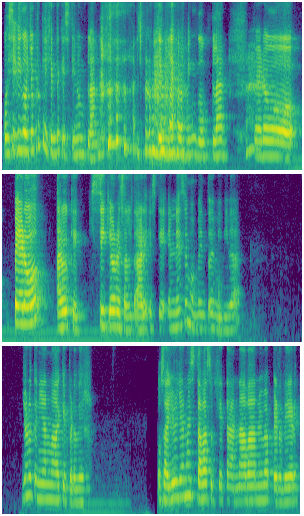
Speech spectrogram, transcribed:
Pues sí, digo, yo creo que hay gente que sí tiene un plan. yo no tenía ningún plan, pero, pero algo que sí quiero resaltar es que en ese momento de mi vida yo no tenía nada que perder. O sea, yo ya no estaba sujeta a nada, no iba a perder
